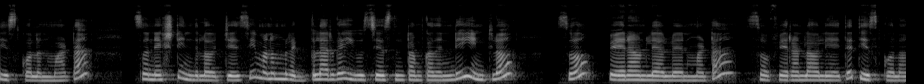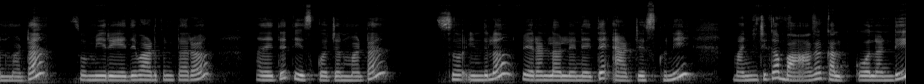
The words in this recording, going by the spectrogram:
తీసుకోవాలన్నమాట. సో నెక్స్ట్ ఇందులో వచ్చేసి మనం రెగ్యులర్గా యూజ్ చేస్తుంటాం కదండి ఇంట్లో. సో ఫేర్ అండ్ లవ్లీ అనమాట సో ఫేర్ అండ్ లవ్లీ అయితే తీసుకోవాలన్నమాట. సో మీరు ఏది వాడుతుంటారో అదైతే తీసుకోవచ్చు అనమాట సో ఇందులో ఫేర్ అండ్ లవ్లీని అయితే యాడ్ చేసుకుని మంచిగా బాగా కలుపుకోవాలండి.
